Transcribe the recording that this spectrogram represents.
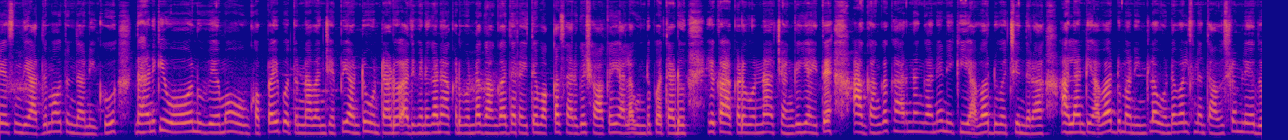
చేసింది. అర్థమవుతుందా నీకు? దానికి ఓ నువ్వేమో గొప్ప అయిపోతున్నావు అని చెప్పి అంటూ ఉంటాడు. అది వినగానే అక్కడ ఉన్న గంగాధర్ అయితే ఒక్కసారిగా షాక్ అయ్యి అలా ఉండిపోతాడు. ఇక అక్కడ ఉన్న చంగయ్య అయితే ఆ గంగ కారణంగానే నీకు ఈ అవార్డు వచ్చిందిరా. అలాంటి అవార్డు మన ఇంట్లో ఉండవలసినంత అవసరం లేదు.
